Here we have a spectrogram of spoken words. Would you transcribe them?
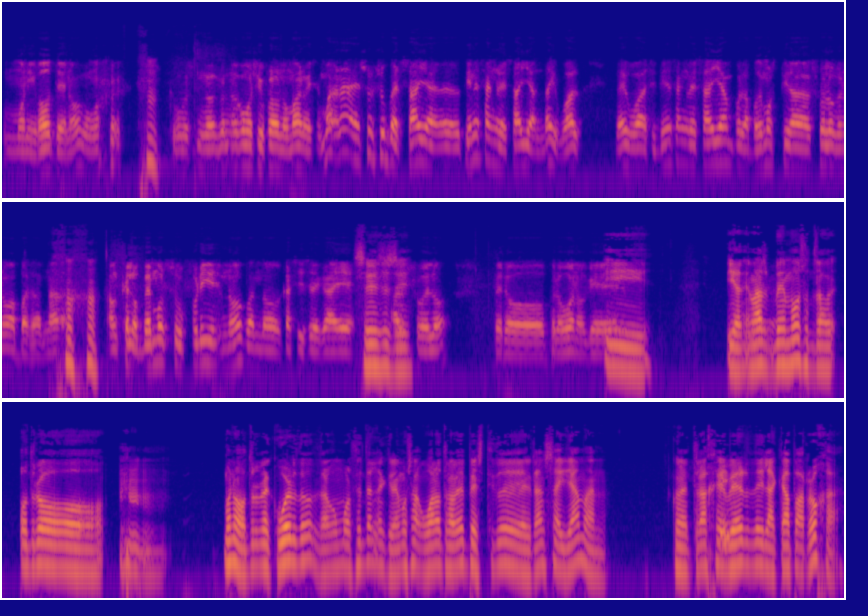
un monigote, ¿no? Como, como si- no, no como si fuera un humano. Y dicen, bueno, nada, es un Super Saiyan, eh, tiene sangre Saiyan, da igual, da igual. Si tiene sangre Saiyan, pues la podemos tirar al suelo que no va a pasar nada. Aunque los vemos sufrir, ¿no? Cuando casi se cae Sí, sí, al sí. suelo. Pero, pero bueno, que... Y, y además vemos otra, otro bueno otro recuerdo de Dragon Ball Z en el que vemos a Gohan otra vez vestido de Gran Saiyaman con el traje Sí. verde y la capa roja.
